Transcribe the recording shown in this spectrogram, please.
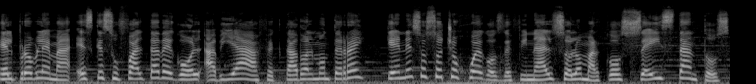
El problema es que su falta de gol había afectado al Monterrey, que en esos ocho juegos de final solo marcó seis tantos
